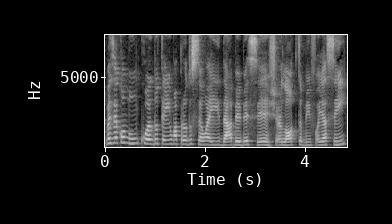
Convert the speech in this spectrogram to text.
mas é comum quando tem uma produção aí da BBC, Sherlock também foi assim,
